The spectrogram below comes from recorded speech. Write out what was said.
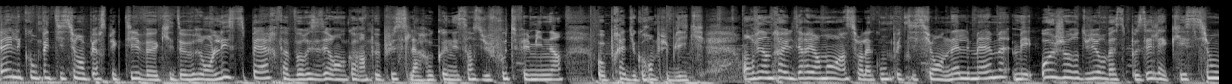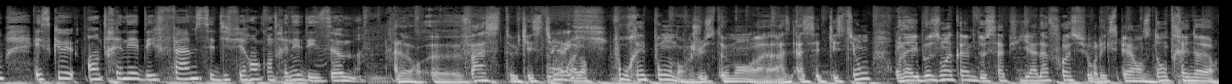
Belle compétition en perspective qui devrait, on l'espère, favoriser encore un peu plus la reconnaissance du foot féminin auprès du grand public. On reviendra ultérieurement hein, sur la compétition en elle-même, mais aujourd'hui on va se poser la question est-ce que entre entraîner des femmes, c'est différent qu'entraîner des hommes Alors, euh, vaste question. Alors, pour répondre justement à, cette question, on avait besoin quand même de s'appuyer à la fois sur l'expérience d'entraîneurs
